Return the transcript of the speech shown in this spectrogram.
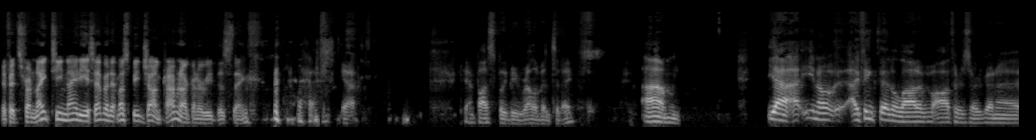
If it's from 1997, it must be junk. I'm not going to read this thing. yeah, can't possibly be relevant today. Um, yeah, you know, I think that a lot of authors are gonna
